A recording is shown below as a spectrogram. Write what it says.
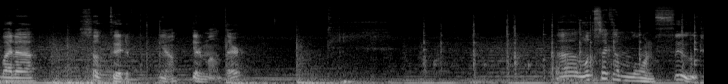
But uh still good, you know, good amount there. Uh, looks like I'm low on food.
